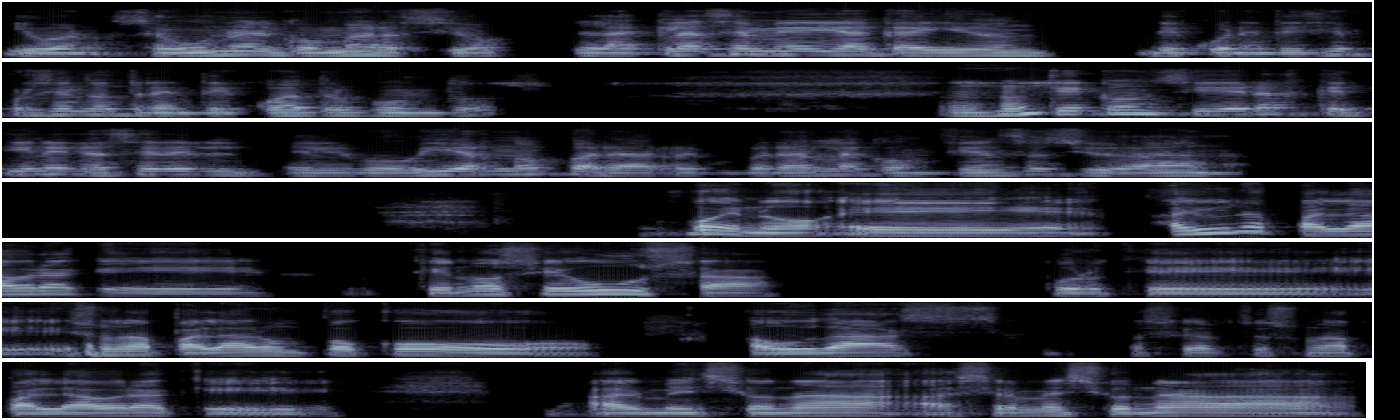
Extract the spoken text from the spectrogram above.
Y bueno, según el comercio, la clase media ha caído de 46% a 34 puntos. Uh -huh. ¿Qué consideras que tiene que hacer el, el, gobierno para recuperar la confianza ciudadana? Bueno, eh, hay una palabra que, que no se usa porque es una palabra un poco audaz, ¿no es cierto? Es una palabra que al, mencionar, al ser mencionada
